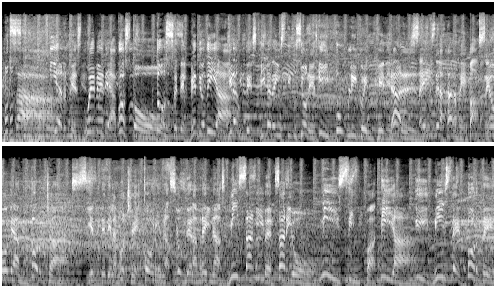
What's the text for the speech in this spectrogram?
Moza. Viernes 9 de agosto, 12 del mediodía. Gran desfile de instituciones y público en general. 6 de la tarde, paseo de antorchas. 7 de la noche, coronación de las reinas, mis aniversario, mi simpatía y mis deportes.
